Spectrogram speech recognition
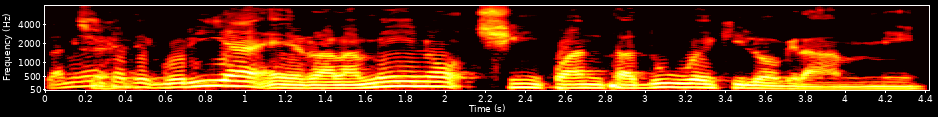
La mia Sì. categoria era la meno 52 kg.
